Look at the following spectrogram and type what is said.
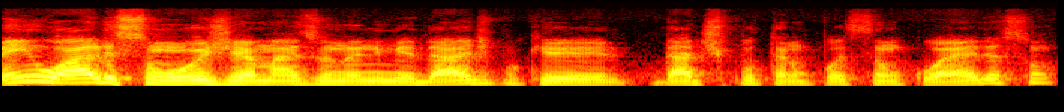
Nem o Alisson hoje é mais unanimidade, porque dá disputando posição com o Ederson.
